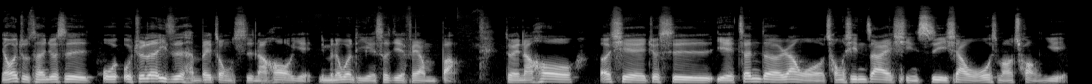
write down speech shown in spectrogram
两位主持人，就是我，我觉得一直很被重视，然后也你们的问题也设计的非常棒，对，然后而且就是也真的让我重新再醒思一下，我为什么要创业？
